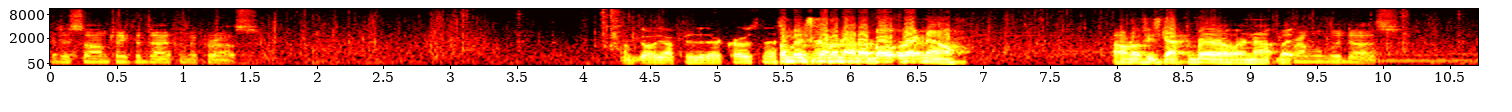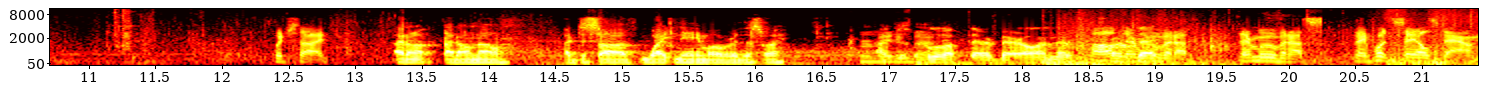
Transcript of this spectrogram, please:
I just saw him take the dive from the crows. I'm going up into their crow's nest. Somebody's coming on our boat right now. I don't know if he's got the barrel or not, but Probably does. Which side? I don't. I don't know. I just saw a white name over this way. I just back. blew up their barrel on their Oh, front they're deck. moving us. They're moving us. They put sails down.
